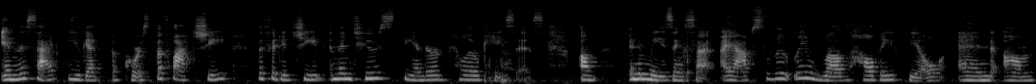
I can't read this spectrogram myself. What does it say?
in the set, you get, of course, the flat sheet, the fitted sheet, and then two standard pillowcases. Um, an amazing set. I absolutely love how they feel, and um,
